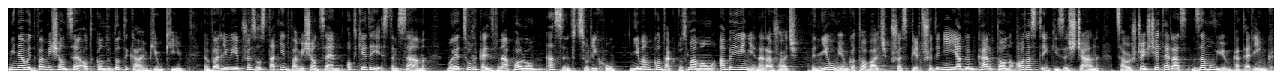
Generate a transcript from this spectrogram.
Minęły dwa miesiące, odkąd dotykałem piłki. Wariuję przez ostatnie dwa miesiące, od kiedy jestem sam. Moja córka jest w Neapolu, a syn w Zurichu. Nie mam kontaktu z mamą, aby jej nie narażać. Nie umiem gotować. Przez pierwsze dni jadłem karton oraz tynki ze ścian. Całe szczęście teraz zamówiłem catering.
